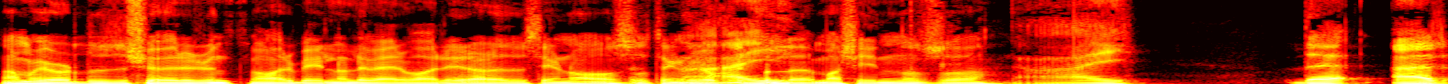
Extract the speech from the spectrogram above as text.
Nei, men gjør det, Du kjører rundt med varebilen og leverer varer, er det du sier nå? Og så trenger du jobbe på maskinen, og så Nei. Det er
